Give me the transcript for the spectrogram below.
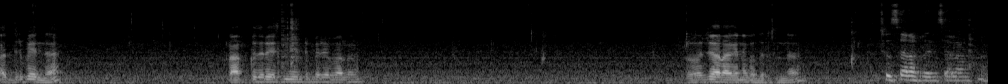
అదిరిపోయిందా? క్లాక్ కుదిరేసింది ఏంటి మీరు ఇవాళ? రోజు అలాగనే కుదురుతుందా చూసారా ఫ్రెండ్స్ ఎలా అంటున్నా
